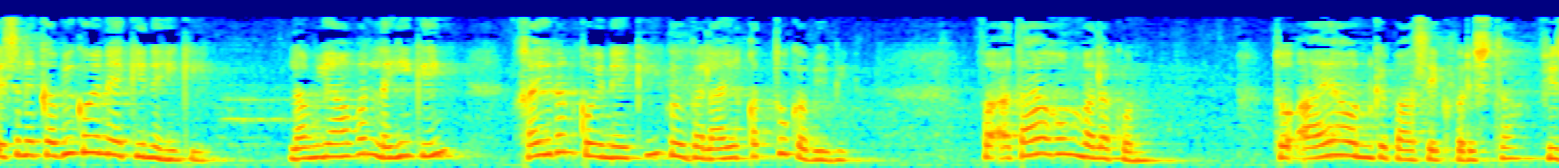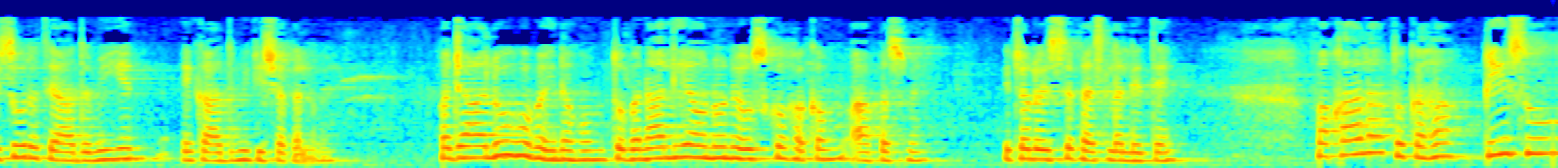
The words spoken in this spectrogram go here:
اس نے کبھی کوئی نیکی نہیں کی۔ لم یامل نہیں کی خیرن کوئی نیکی، کوئی بلائی قطو کبھی بھی۔ فعطا ہم ملکن تو آیا ان کے پاس ایک فرشتہ فی صورت آدمی ایک آدمی کی شکل میں۔ فجالو بین تو بنا لیا انہوں نے اس کو حکم آپس میں کہ چلو اس سے فیصلہ لیتے ہیں۔ فقالا تو کہا قیسو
